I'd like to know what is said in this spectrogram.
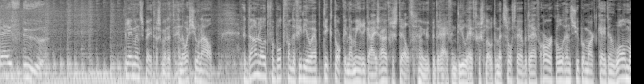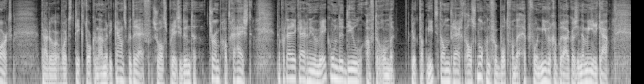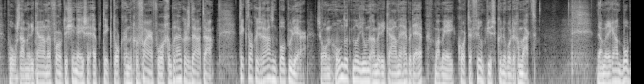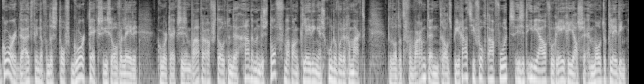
Vijf uur. Clemens Peters met het NOS-journaal. Het downloadverbod van de video-app TikTok in Amerika is uitgesteld... nu het bedrijf een deal heeft gesloten met softwarebedrijf Oracle... en supermarktketen Walmart. Daardoor wordt TikTok een Amerikaans bedrijf... zoals president Trump had geëist. De partijen krijgen nu een week om de deal af te ronden. Lukt dat niet, dan dreigt alsnog een verbod van de app voor nieuwe gebruikers in Amerika. Volgens de Amerikanen vormt de Chinese app TikTok een gevaar voor gebruikersdata. TikTok is razend populair. Zo'n 100 miljoen Amerikanen hebben de app, waarmee korte filmpjes kunnen worden gemaakt. De Amerikaan Bob Gore, de uitvinder van de stof Gore-Tex, is overleden. Gore-Tex is een waterafstotende, ademende stof waarvan kleding en schoenen worden gemaakt. Doordat het verwarmt en transpiratievocht afvoert, is het ideaal voor regenjassen en motorkleding.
